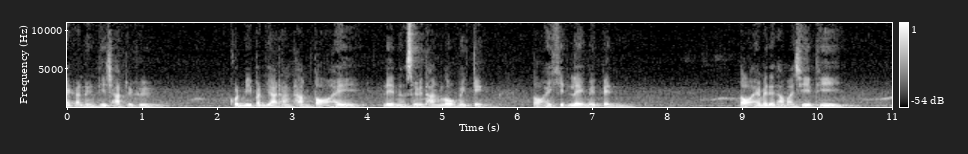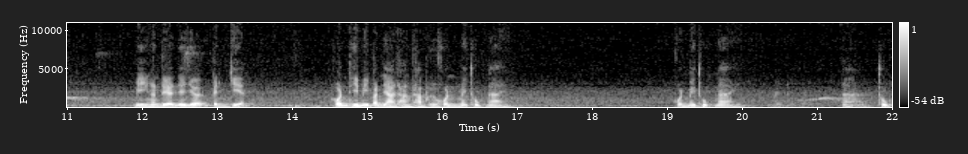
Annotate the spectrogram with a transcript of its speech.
กอันหนึ่งที่ชัดก็คือ คนมีปัญญาทางธรรมต่อให้เรียนหนังสือทางโลกไม่เก่ง ต่อให้คิดเลขไม่เป็น ต่อให้ไม่ได้ทำอาชีพที่ มีเงินเดือนเยอะๆ เป็นเกียรติ คนที่มีปัญญาทางธรรมคือคนไม่ทุกข์ง่าย คนไม่ทุกข์ง่าย ทุกข์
